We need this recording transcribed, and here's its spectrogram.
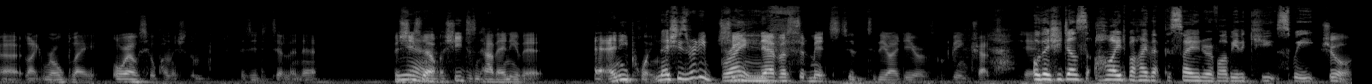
uh, like role play, or else he'll punish them as he did to Lynette. But she's not. She doesn't have any of it at any point. no, she's really brave. She never submits to, to the idea of, of being trapped here. Although she does hide behind that persona of I'll be the cute, sweet sure,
